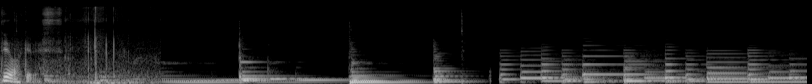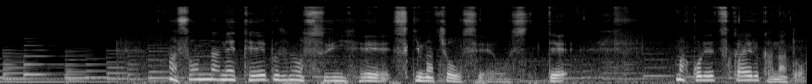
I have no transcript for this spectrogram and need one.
てわけです。まあそんなねテーブルの水平隙間調整をしてまあこれで使えるかなと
